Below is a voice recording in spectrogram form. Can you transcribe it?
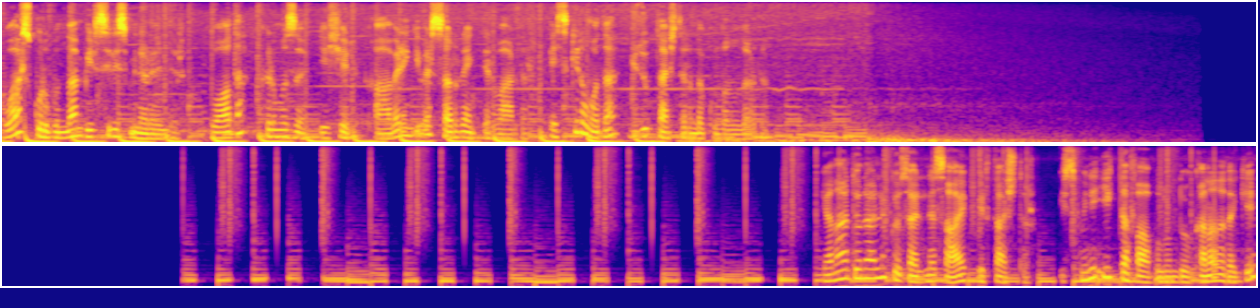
Kuvars grubundan bir silis mineralidir. Doğada kırmızı, yeşil, kahverengi ve sarı renkleri vardır. Eski Roma'da yüzük taşlarında kullanılırdı. Yanar dönerlik özelliğine sahip bir taştır. İsmini ilk defa bulunduğu Kanada'daki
